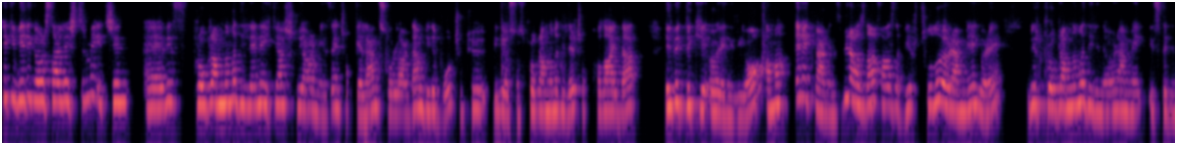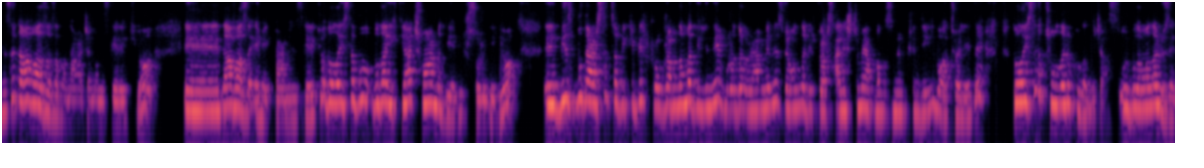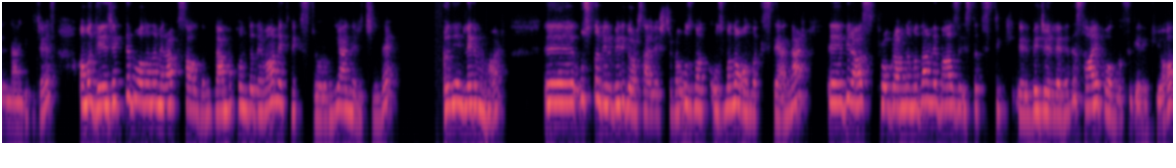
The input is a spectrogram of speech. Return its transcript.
Peki veri görselleştirme için e, biz programlama dillerine ihtiyaç duyar mıyız? En çok gelen sorulardan biri bu. Çünkü biliyorsunuz programlama dilleri çok kolay da elbette ki öğreniliyor ama emek vermeniz biraz daha fazla bir tool'u öğrenmeye göre bir programlama dilini öğrenmek istediğinizde daha fazla zaman harcamanız gerekiyor. Ee, daha fazla emek vermeniz gerekiyor. Dolayısıyla bu buna ihtiyaç var mı diye bir soru geliyor. Ee, biz bu derste tabii ki bir programlama dilini burada öğrenmemiz ve onunla bir görselleştirme yapmamız mümkün değil bu atölyede. Dolayısıyla tool'ları kullanacağız. Uygulamalar üzerinden gideceğiz. Ama gelecekte bu alana merak saldım, ben bu konuda devam etmek istiyorum diyenler için de önerilerim var e, usta bir veri görselleştirme uzman, uzmanı olmak isteyenler biraz programlamadan ve bazı istatistik e, becerilerine de sahip olması gerekiyor.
